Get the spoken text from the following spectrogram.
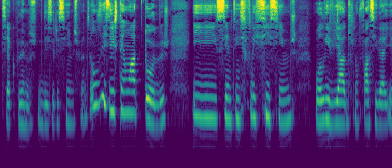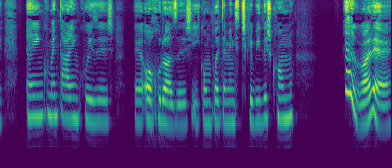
Se é que podemos dizer assim, mas pronto, eles existem lá todos e sentem-se felicíssimos ou aliviados, não faço ideia, em comentarem coisas uh, horrorosas e completamente descabidas, como agora?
